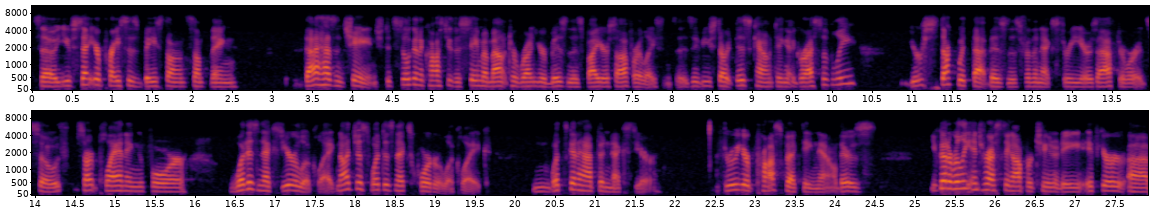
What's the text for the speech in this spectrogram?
So you've set your prices based on something that hasn't changed. It's still going to cost you the same amount to run your business, buy your software licenses. If you start discounting aggressively, you're stuck with that business for the next three years afterwards. So start planning for what does next year look like? Not just what does next quarter look like? What's going to happen next year? Through your prospecting now, there's you've got a really interesting opportunity if you're uh,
